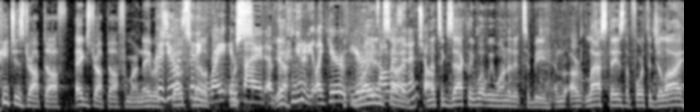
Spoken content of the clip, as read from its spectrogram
peaches dropped off, eggs dropped off from our neighbors. Because you are sitting milk. right We're inside of the community. Like you're, It's you're right it's all inside. residential. And that's exactly what we wanted it to be. And our last day is the 4th of July.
